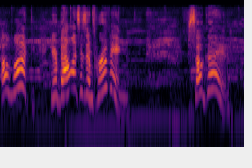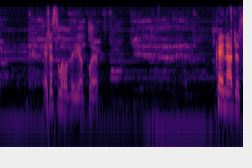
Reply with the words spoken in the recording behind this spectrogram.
Oh, look, your balance is improving. So good. It's just a little video clip. Okay, now just,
